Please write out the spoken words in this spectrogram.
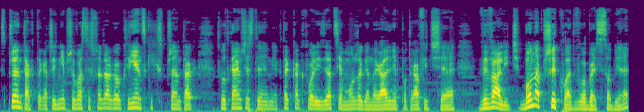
sprzętach, to raczej nie przy własnych sprzętach, tylko klienckich sprzętach, spotkałem się z tym, jak taka aktualizacja może generalnie potrafić się wywalić. Bo na przykład wyobraź sobie,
